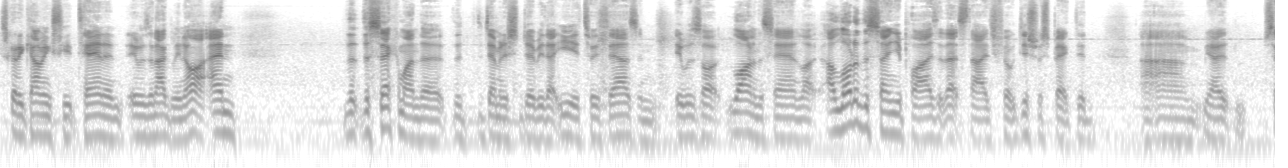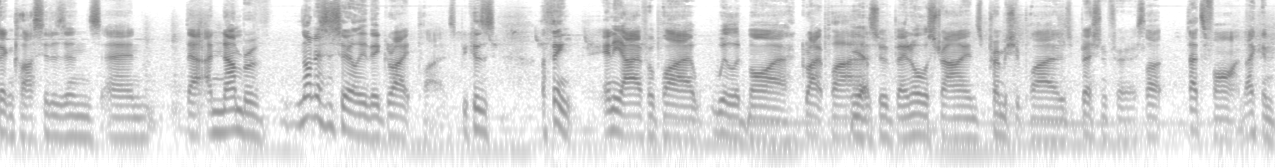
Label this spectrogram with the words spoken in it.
Scotty Cummings hit 10, and it was an ugly night. And the, the second one, the, the, the demolition derby that year, 2000, it was like line in the sand. Like a lot of the senior players at that stage felt disrespected. Um, you know, second class citizens, and that a number of not necessarily they're great players because I think any AFL player will admire great players who have been all Australians, premiership players, best and fairest. Like that's fine. They can.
